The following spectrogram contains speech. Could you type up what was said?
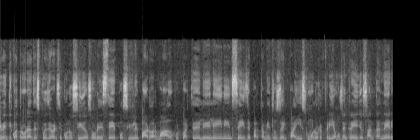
Y 24 horas después de haberse conocido sobre este posible paro armado por parte del ELN en seis departamentos del país, como lo referíamos, entre ellos Santander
